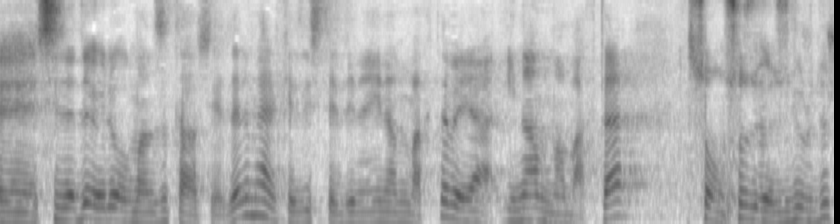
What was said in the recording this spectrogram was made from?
Ee, size de öyle olmanızı tavsiye ederim. Herkes istediğine inanmakta veya inanmamakta sonsuz özgürdür.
